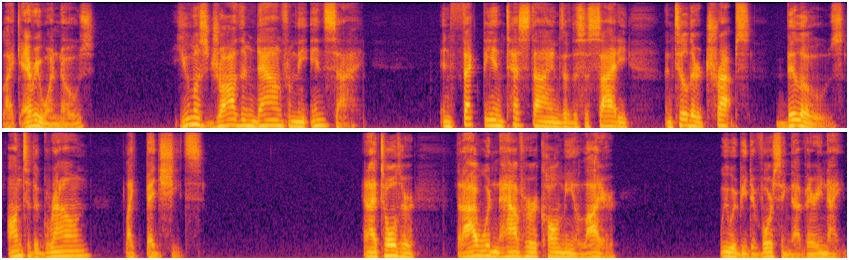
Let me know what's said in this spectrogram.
like everyone knows, you must draw them down from the inside, infect the intestines of the society until their traps billows onto the ground like bed sheets. And I told her that I wouldn't have her call me a liar. We would be divorcing that very night.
